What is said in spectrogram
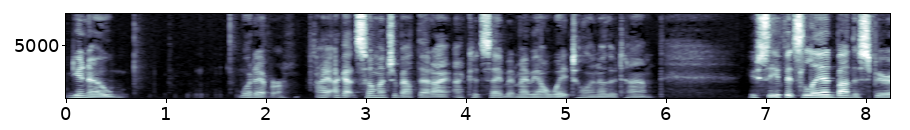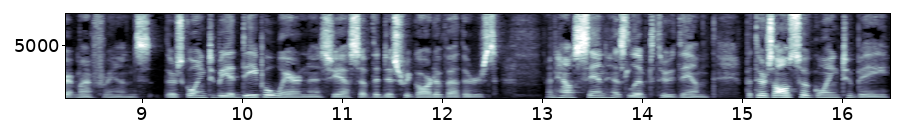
you know whatever. I, I got so much about that I, I could say, but maybe I'll wait till another time. You see, if it's led by the Spirit, my friends, there's going to be a deep awareness, yes, of the disregard of others and how sin has lived through them, but there's also going to be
